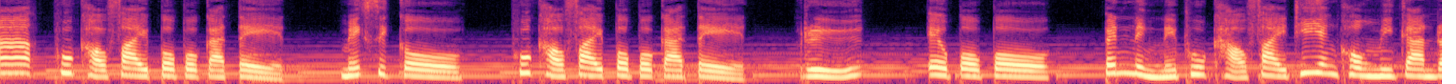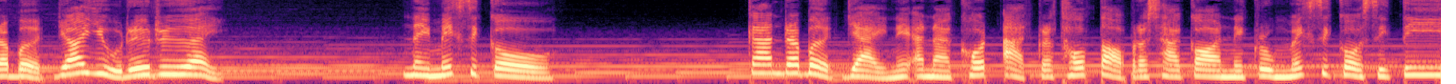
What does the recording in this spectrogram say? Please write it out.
5. ภูเขาไฟโปโปกาเตดเม็กซิโก ภูเขาไฟโปโปกาเตดหรือเอลโปโป เป็นหนึ่งในภูเขาไฟที่ยังคงมีการระเบิดย่อยอยู่เรื่อย ๆ ในเม็กซิโก การระเบิดใหญ่ในอนาคตอาจกระทบต่อประชากรในกรุงเม็กซิโกซิตี้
